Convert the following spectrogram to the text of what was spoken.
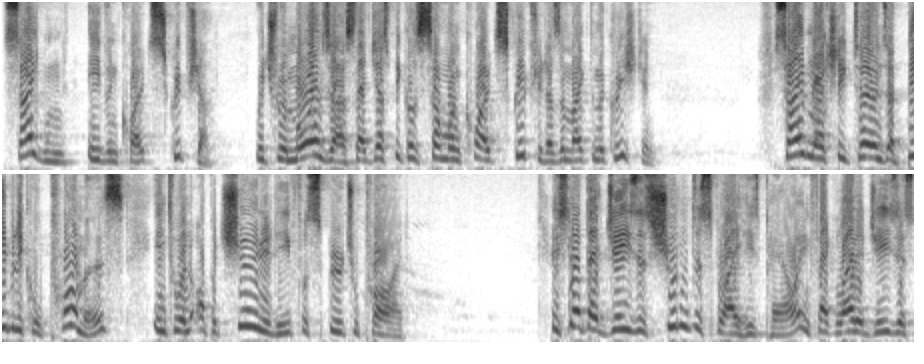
Satan even quotes Scripture which reminds us that just because someone quotes scripture doesn't make them a Christian. Satan actually turns a biblical promise into an opportunity for spiritual pride. It's not that Jesus shouldn't display his power. In fact, later Jesus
